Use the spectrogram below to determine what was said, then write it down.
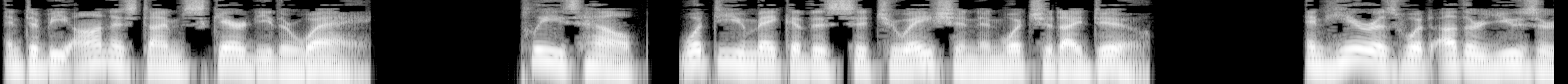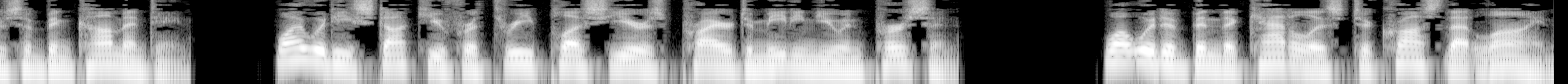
and to be honest I'm scared either way. Please help, what do you make of this situation and what should I do? And here is what other users have been commenting. Why would he stalk you for three plus years prior to meeting you in person? What would have been the catalyst to cross that line,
